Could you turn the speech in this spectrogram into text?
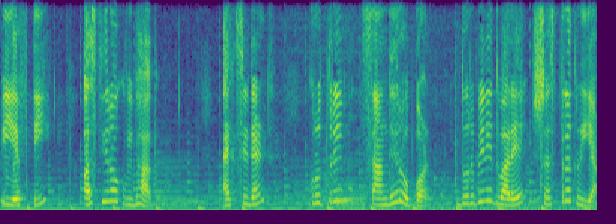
P F T अस्थिरोग विभाग. ॲक्सिडेंट कृत्रिम सांधेरोपण दुर्बिणीद्वारे शस्त्रक्रिया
